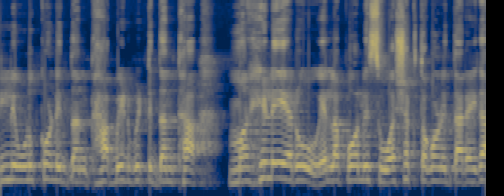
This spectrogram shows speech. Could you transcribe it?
ಇಲ್ಲಿ ಉಳ್ಕೊಂಡಿದ್ದಂಥ, ಬಿಡ್ಬಿಟ್ಟಿದ್ದಂಥ ಮಹಿಳೆಯರು ಎಲ್ಲ ಪೊಲೀಸ್ ವಶಕ್ಕೆ ತಗೊಂಡಿದ್ದಾರೆ. ಈಗ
